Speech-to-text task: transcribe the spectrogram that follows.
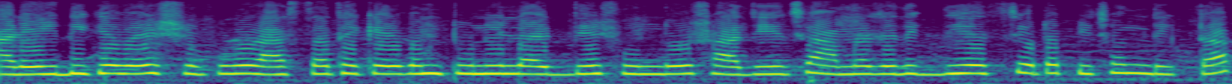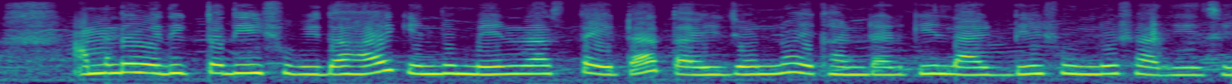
আর এইদিকে বেশ পুরো রাস্তা থেকে এরকম টুনি লাইট দিয়ে সুন্দর সাজিয়েছে। আমরা যেদিক দিয়ে এসেছি ওটা পিছন দিকটা। আমাদের ওই দিকটা দিয়ে সুবিধা হয়, কিন্তু মেন রাস্তা এটা, তাই জন্য এখানটা আর কি লাইট দিয়ে সুন্দর সাজিয়েছে।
